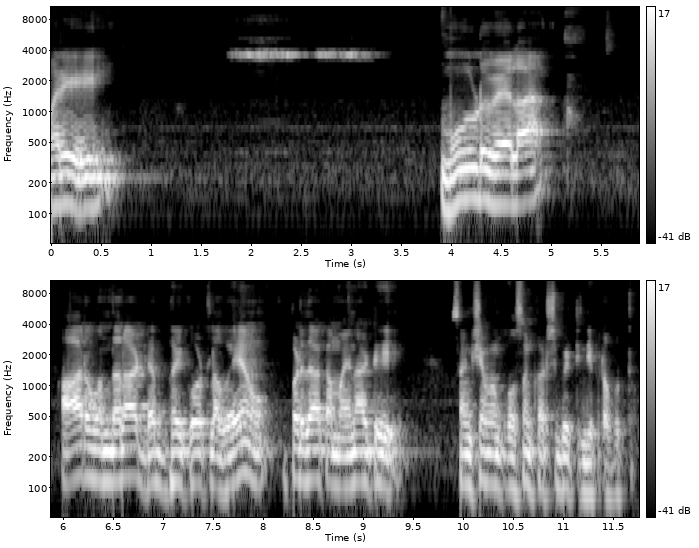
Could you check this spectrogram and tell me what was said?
మరి మూడు వేల ఆరు వందల డెబ్భై కోట్ల వ్యయం ఇప్పటిదాకా మైనార్టీ సంక్షేమం కోసం ఖర్చు పెట్టింది ప్రభుత్వం.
